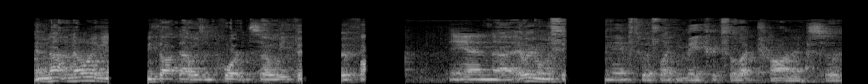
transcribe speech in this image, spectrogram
and not knowing it, we thought that was important, so we figured And uh, everyone was saying to us like Matrix Electronics or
